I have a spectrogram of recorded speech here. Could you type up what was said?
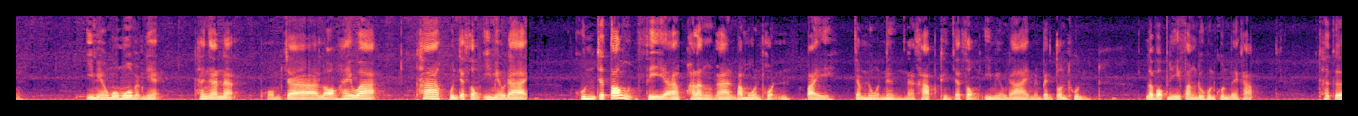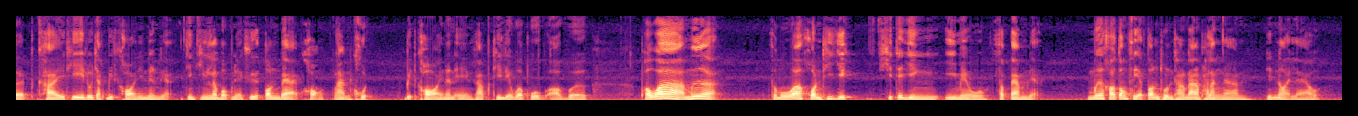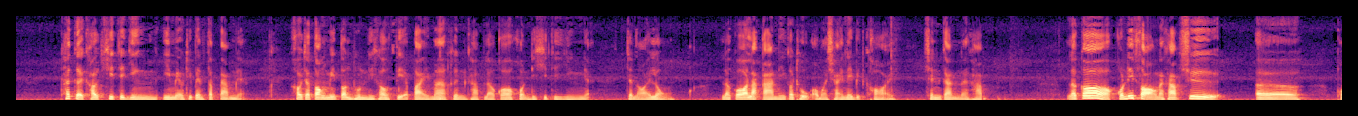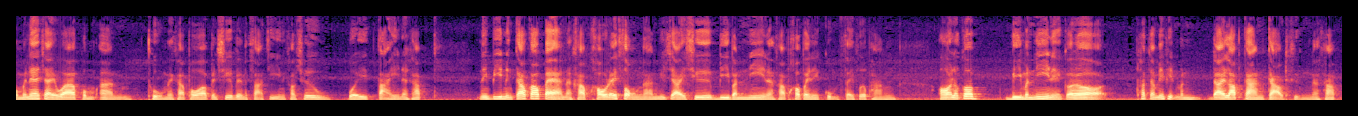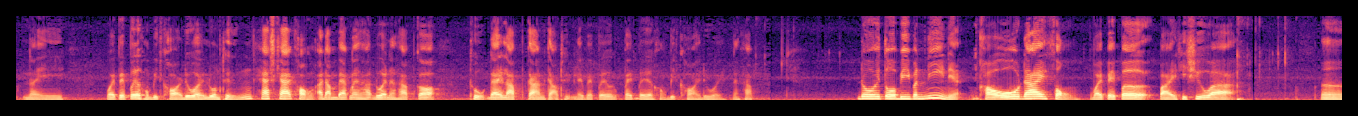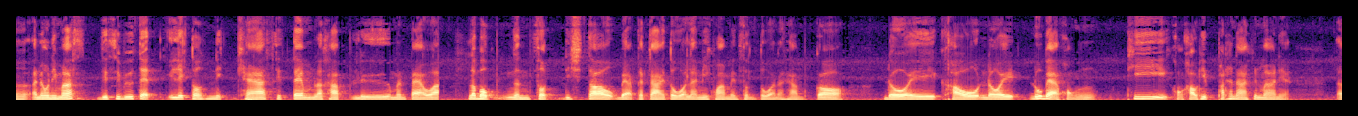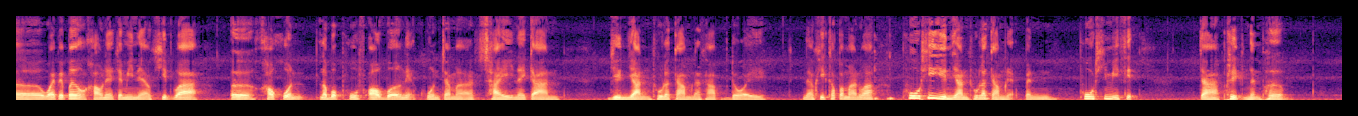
อีเมลมั่วๆแบบเนี้ยถ้างั้นน่ะผมจะลองให้ว่าถ้าคุณจะส่งอีเมลได้ คุณจะต้องเสียพลังงานประมวลผลไปจำนวนหนึ่งนะครับ ถึงจะส่งอีเมลได้เหมือนเป็นต้นทุน ระบบนี้ฟังดูคุ้นๆไหมครับ ถ้าเกิดใครที่รู้จักบิตคอยนิดนึงเนี่ย จริง ๆ ระบบนี้คือต้นแบบของการขุดบิตคอยนั่นเองครับ ที่เรียกว่า proof of work เพราะว่าเมื่อสมมุติว่าคนที่ยิกคิดจะยิงอีเมลสแปมเนี่ย เมื่อเขาต้องเสียต้นทุนทางด้านพลังงานนิดหน่อยแล้ว ถ้าเกิดเขาคิดจะยิงอีเมลที่เป็นสแปมเนี่ย เขาจะต้องมีต้นทุนที่เขาเสียไปมากขึ้นครับ แล้วก็คนที่คิดจะยิงเนี่ยจะน้อยลง แล้วก็หลักการนี้ก็ถูกเอามาใช้ในบิตคอยเช่นกันนะครับ แล้วก็คนที่สองนะครับชื่อเอ่อผมไม่แน่ใจว่าผมอ่านถูกไหมครับ เพราะว่าเป็นชื่อเป็นภาษาจีนเขาชื่อเวยไตนะครับ ในปี 1998 นะครับ เขาได้ส่งงานวิจัยชื่อ B Bunny นะครับ เข้าไปในกลุ่ม Cypherpunk อ๋อแล้วก็ B Money เนี่ยก็ ถ้าจะไม่ผิดมันได้รับการกล่าวถึงนะครับใน white paper ของ Bitcoin ด้วย รวมถึงแฮชแท็กของ Adam Back นะครับด้วยนะครับ ก็ถูกได้รับการกล่าวถึงใน paper paper ของ Bitcoin ด้วยนะครับ โดยตัว b b u n n y เนี่ยเขาได้ส่งไว้ paper ไปที่ชื่อว่าเอ่อ Anonymous Distributed Electronic Cash System นะครับ หรือมันแปลว่าระบบเงินสดดิจิทัลแบบกระจายตัวและมีความเป็นส่วนตัวนะครับ ก็ โดยเขาโดยรูปแบบของที่ของเขาที่พัฒนาขึ้นมาเนี่ยเอ่อ white paper ของเขาเนี่ยจะมีแนวคิดว่าเออเขาควรระบบ proof of work เนี่ยควรจะมาใช้ในการยืนยันธุรกรรมนะครับ โดยแนวคิดเขาประมาณว่าผู้ที่ยืนยันธุรกรรมเนี่ยเป็นผู้ที่มีสิทธิ์จะผลิตเงินเพิ่ม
